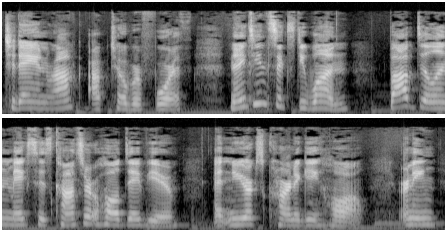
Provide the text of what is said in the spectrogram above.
Today in Rock, October 4th, 1961, Bob Dylan makes his concert hall debut at New York's Carnegie Hall, earning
